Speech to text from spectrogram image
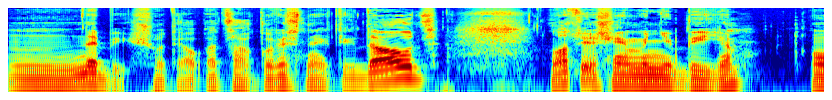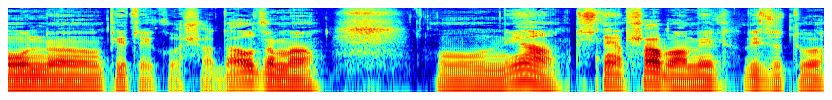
nebija šo vecāko virsnieku tik daudz. Latviešiem viņi bija un uh, pietiekošā daudzumā. Un, jā, tas neapšaubām ir līdz ar to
